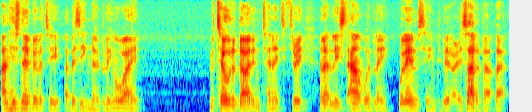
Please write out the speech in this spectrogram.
and his nobility are busy nobling away. Matilda died in 1083, and at least outwardly, William seemed to be very sad about that.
